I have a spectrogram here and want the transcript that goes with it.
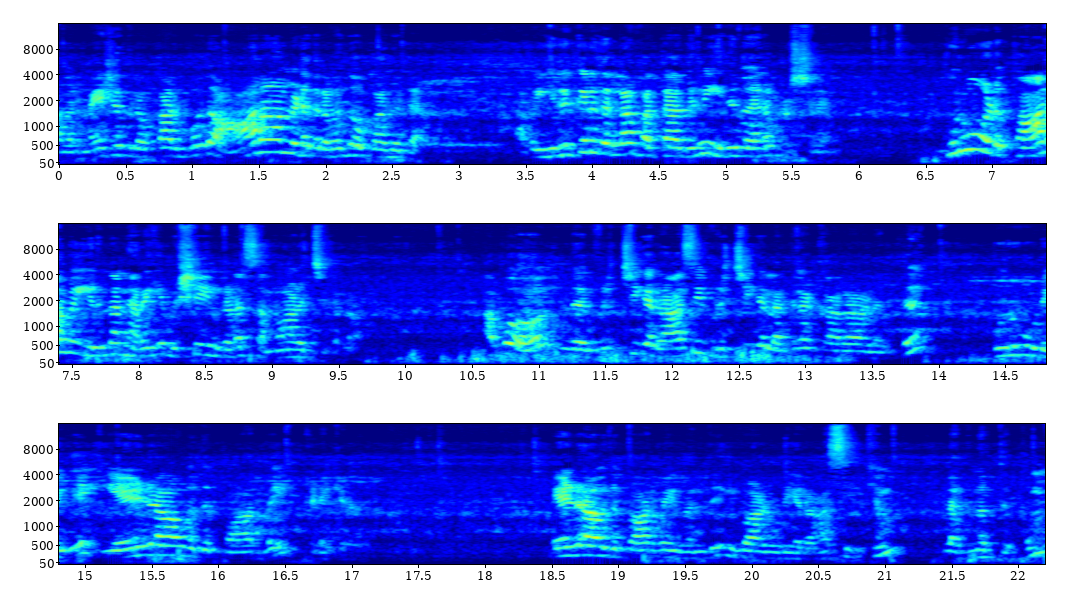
அவர் மேஷத்தில் உட்காரும்போது ஆறாம் இடத்துல வந்து உட்காந்துட்டார் அப்போ இருக்கிறதெல்லாம் பத்தாதுன்னு இது வேற பிரச்சனை. குருவோட பார்வை இருந்தால் நிறைய விஷயங்களை சமாளிச்சுக்கலாம். அப்போது இந்த விருச்சிக ராசி விருச்சிக லக்னக்காரர்களுக்கு குருவுடைய ஏழாவது பார்வை கிடைக்கிறது. ஏழாவது பார்வை வந்து இவாளுடைய ராசிக்கும் லக்னத்துக்கும்.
